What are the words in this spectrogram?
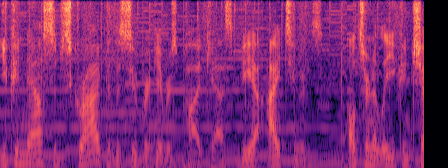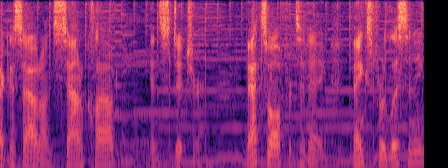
You can now subscribe to the Supergivers podcast via iTunes. Alternately, you can check us out on SoundCloud and Stitcher. That's all for today. Thanks for listening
